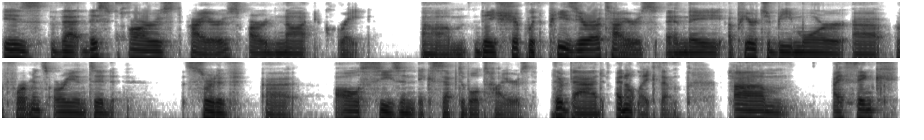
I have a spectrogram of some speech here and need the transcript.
is that this car's tires are not great. Um, they ship with P Zero tires and they appear to be more uh, performance oriented, sort of uh, all season acceptable tires. They're bad. I don't like them. Um, I think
